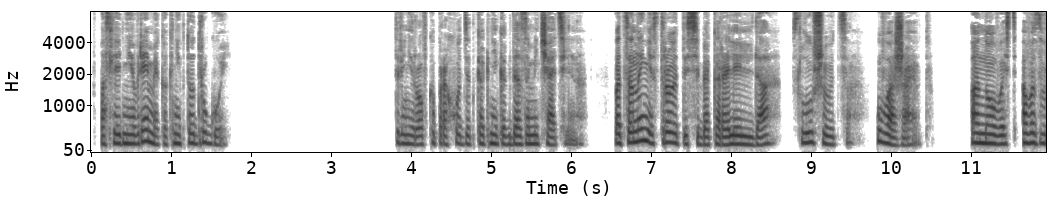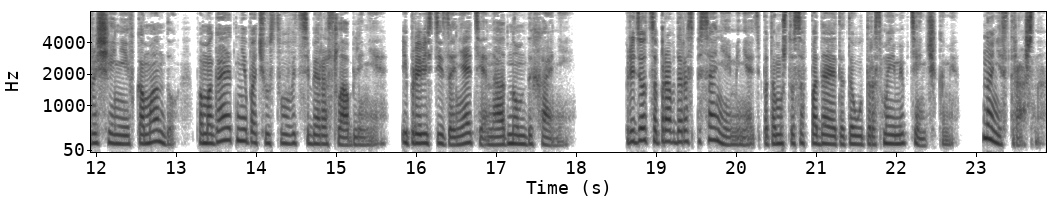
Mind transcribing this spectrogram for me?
В последнее время, как никто другой. Тренировка проходит как никогда замечательно. Пацаны не строят из себя королей льда, слушаются, уважают. А новость о возвращении в команду помогает мне почувствовать себя расслабленнее и провести занятия на одном дыхании. Придется, правда, расписание менять, потому что совпадает это утро с моими птенчиками. Но не страшно,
